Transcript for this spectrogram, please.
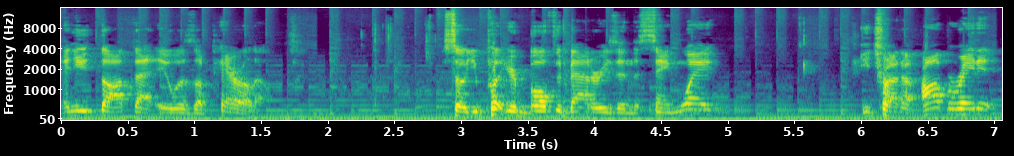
and you thought that it was a parallel. So you put your both the batteries in the same way. You try to operate it,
